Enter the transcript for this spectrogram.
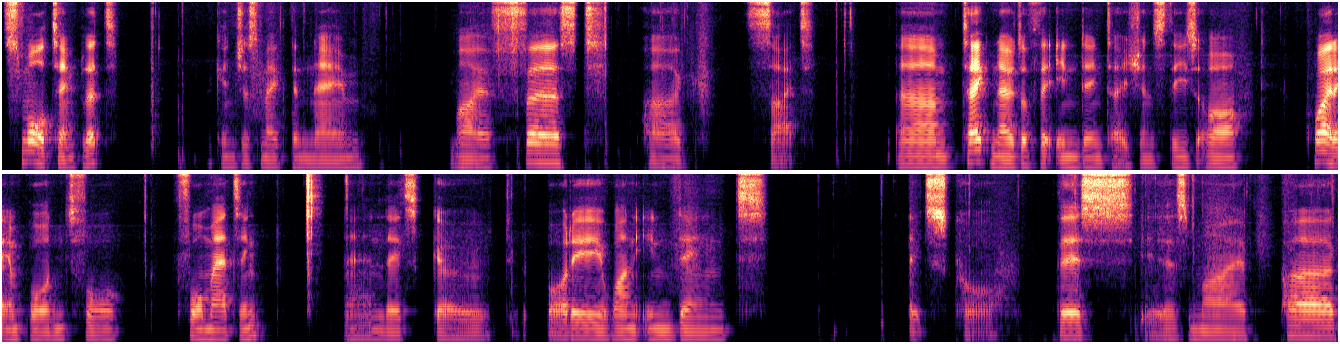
small template. We can just make the name my first pug site. Um, take note of the indentations. These are quite important for formatting. And let's go to the body, one indent. Let's call this is my pug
